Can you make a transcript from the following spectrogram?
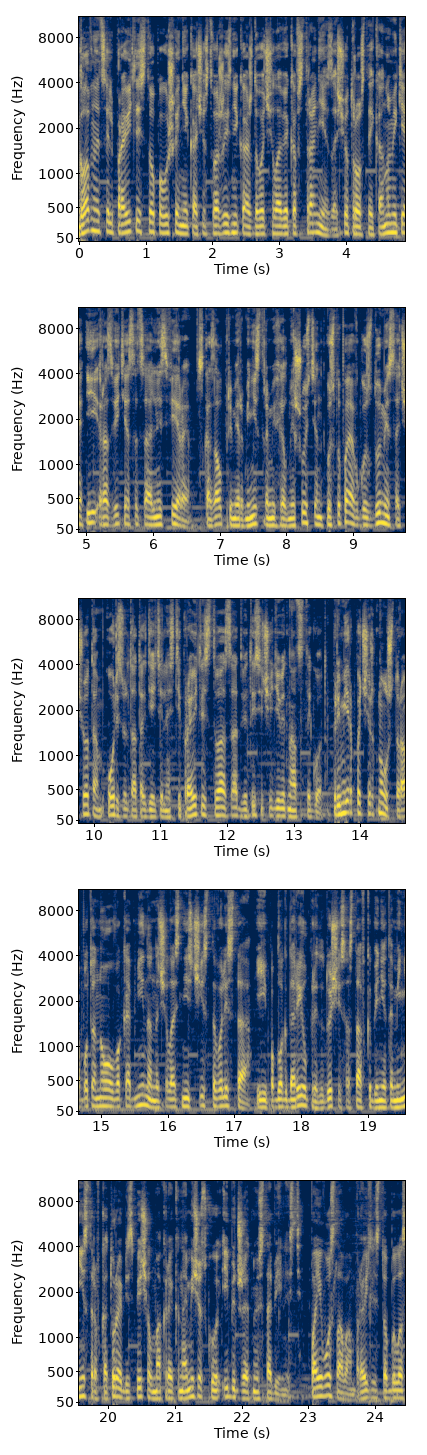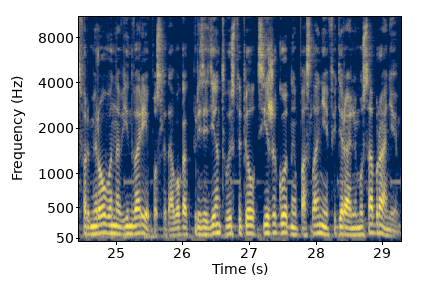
Главная цель правительства – повышение качества жизни каждого человека в стране за счет роста экономики и развития социальной сферы, сказал премьер-министр Михаил Мишустин, выступая в Госдуме с отчетом о результатах деятельности правительства за 2019 год. Премьер подчеркнул, что работа нового Кабмина началась не с чистого листа и поблагодарил предыдущий состав Кабинета министров, который обеспечил макроэкономическую и бюджетную стабильность. По его словам, правительство было сформировано в январе после того, как президент выступил с ежегодным посланием Федеральному собранию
